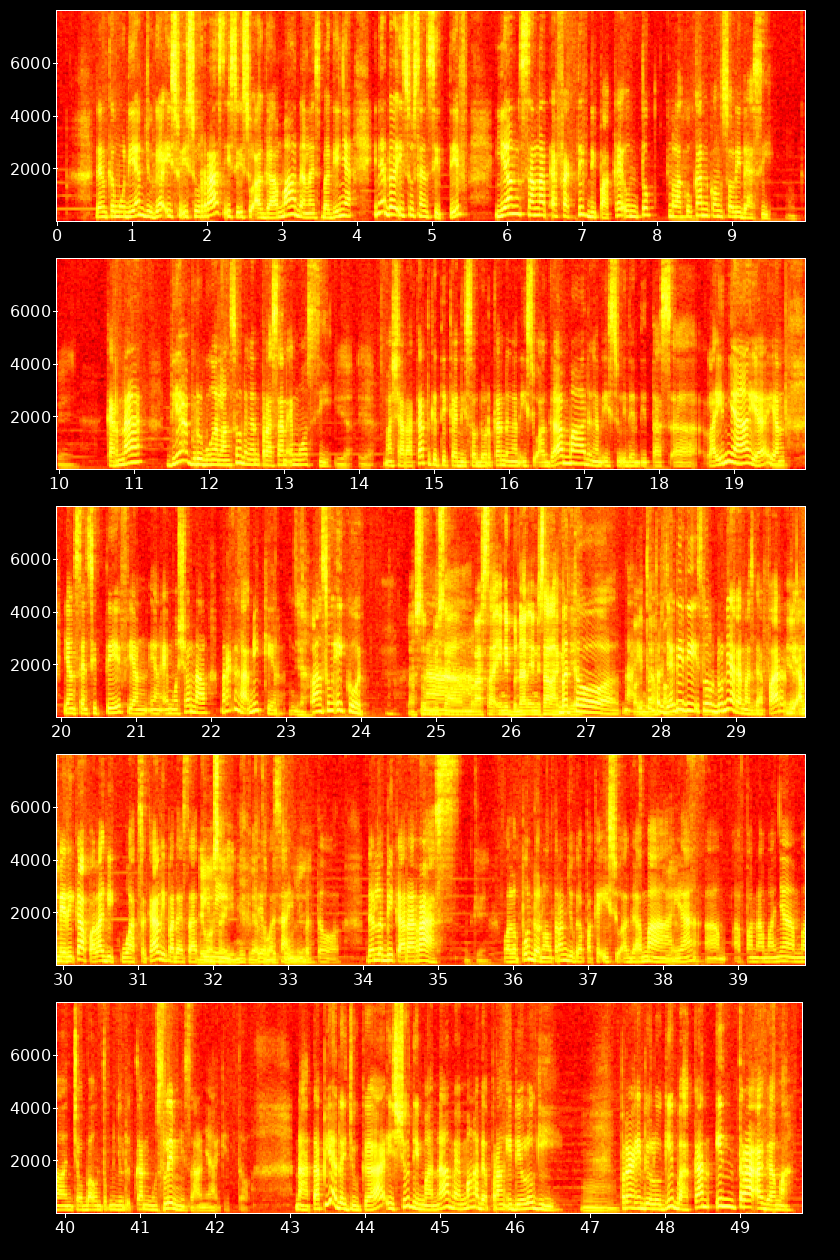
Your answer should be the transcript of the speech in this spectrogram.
dan kemudian juga isu-isu ras, isu-isu agama dan lain sebagainya. Ini adalah isu sensitif yang sangat efektif dipakai untuk melakukan konsolidasi. Okay. Karena dia berhubungan langsung dengan perasaan emosi. Yeah, yeah. Masyarakat ketika disodorkan dengan isu agama, dengan isu identitas uh, lainnya ya, hmm. yang yang sensitif, yang yang emosional, mereka nggak mikir, yeah. langsung ikut langsung nah, bisa merasa ini benar ini salah gitu ya. Betul. Nah, Paling itu terjadi di seluruh dunia kan Mas Gafar, ya, di iya. Amerika ya. apalagi kuat sekali pada saat Dewasa ini. ini Dewasa betul, ini ya. betul. Dan lebih ke arah ras. Okay. Walaupun Donald Trump juga pakai isu agama ya, ya um, apa namanya mencoba untuk menyudutkan muslim misalnya gitu. Nah, tapi ada juga isu di mana memang ada perang ideologi. Hmm. Perang ideologi bahkan intra agama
